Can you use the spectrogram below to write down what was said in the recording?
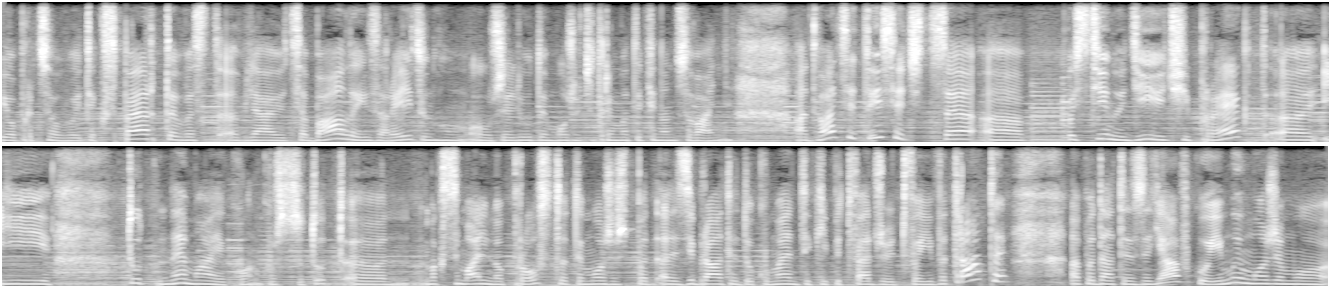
заявки опрацьовують експерти, виставляються бали, і за рейтингом вже люди можуть отримати фінансування. А 20 тисяч це е, постійно діючий проект е, і. Тут немає конкурсу. Тут е, максимально просто ти можеш е, зібрати документи, які підтверджують твої витрати, е, подати заявку, і ми можемо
